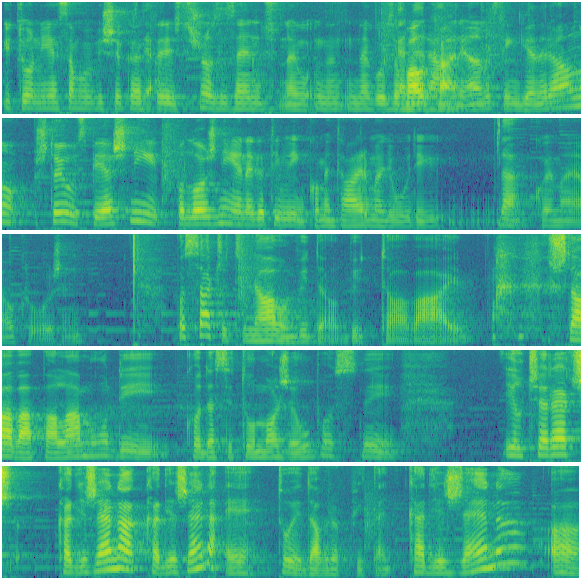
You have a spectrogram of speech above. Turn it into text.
i to nije samo više karakteristično za Zenicu, nego, nego za generalno. Balkan, ja mislim generalno, što je uspješniji, podložniji negativnim komentarima ljudi da. kojima je okružen. Pa sad će ti na ovom videu biti ovaj, šta ova palamudi, ko da se to može u Bosni. Ili će reći, kad je žena, kad je žena, e, to je dobro pitanje. Kad je žena a,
